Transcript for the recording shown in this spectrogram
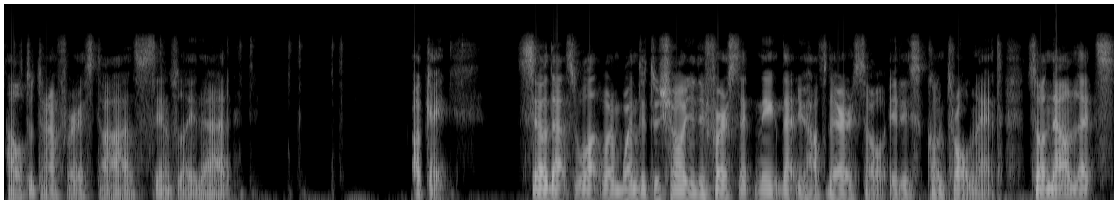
how to transfer styles, things like that. Okay, so that's what we wanted to show you, the first technique that you have there. So it is control net. So now let's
